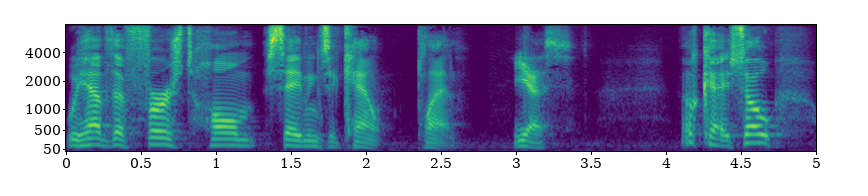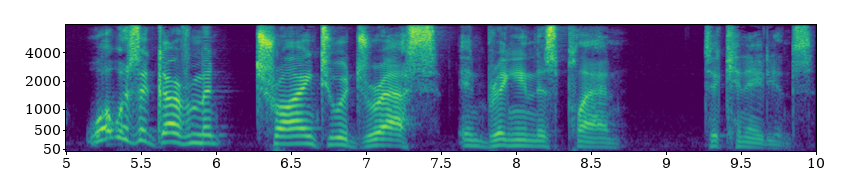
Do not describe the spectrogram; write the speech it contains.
we have the first home savings account plan. Yes. Okay, so what was the government trying to address in bringing this plan to Canadians?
